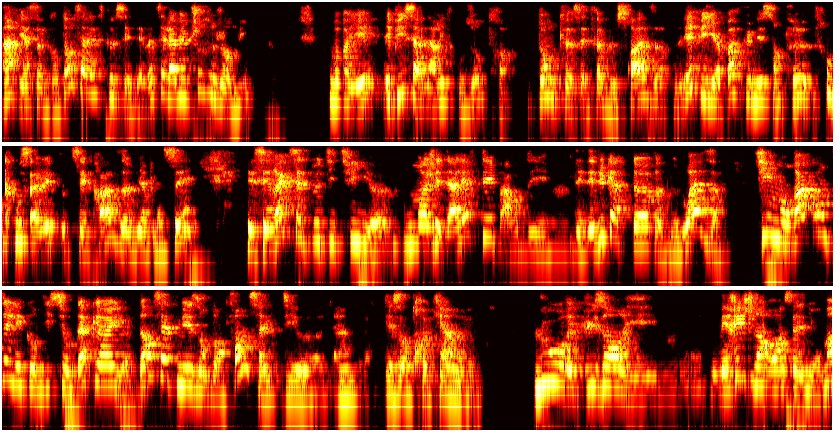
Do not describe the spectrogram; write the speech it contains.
hein, il y a 50 ans, savait ce que c'était. Ben, c'est la même chose aujourd'hui. Vous voyez Et puis, ça n'arrive qu'aux autres. Donc, cette fameuse phrase, et puis il n'y a pas fumée sans feu. Donc, vous savez, toutes ces phrases bien placées. Et c'est vrai que cette petite fille, euh, moi, j'étais alertée par des, éducateurs de l'Oise qui m'ont raconté les conditions d'accueil dans cette maison d'enfants. Ça a été euh, des entretiens lourds, épuisants et mais riche dans renseignements.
